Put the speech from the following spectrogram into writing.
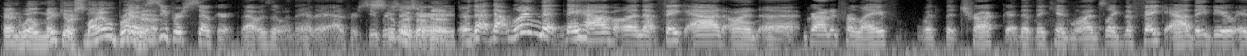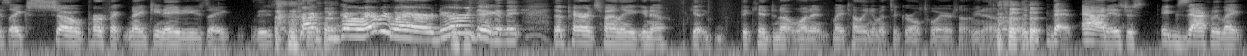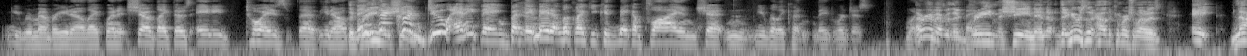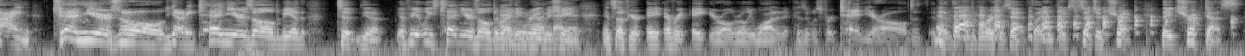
and will make your smile brighter. no super soaker. That was the one they had their ad for super, Super soaker. or that that one that they have on that fake ad on uh, Grounded for Life. With the truck that the kid wants, like the fake ad they do is like so perfect 1980s. Like this truck can go everywhere, do everything, and they, the parents finally, you know, get the kid to not want it by telling him it's a girl toy or something. You know, It- that ad is just exactly like you remember. You know, like when it showed like those eighty toys that you know The things that machine. couldn't do anything, but they made it look like you could make them fly and shit, and you really couldn't. They were just. one I remember the thing. green machine, and the, here's the, how the commercial went: it was eight, nine, ten years old. You got to be ten years old to be a, to you know, you have to be at least ten years old to ride the green machine. And so, if you're any, every eight year old really wanted it because it was for ten year olds, that- that's what the commercial said. It's like, it's like such a trick. They tricked us.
